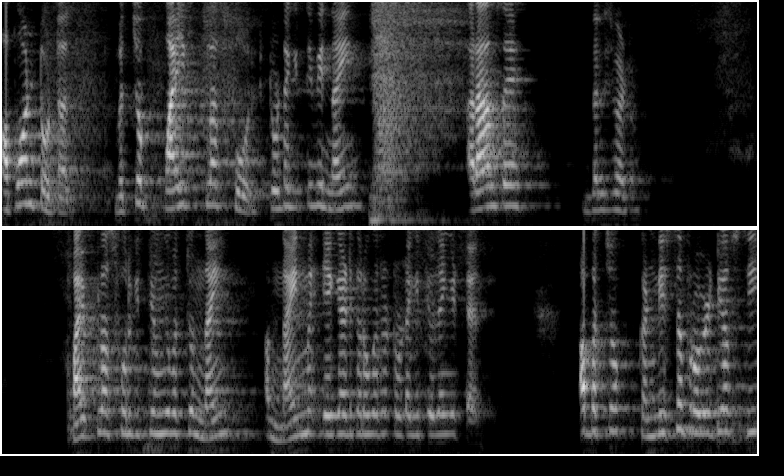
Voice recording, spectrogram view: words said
अपॉन टोटल बच्चों फाइव प्लस फोर टोटल कितनी भी नाइन आराम से। जल्दी से बैठो। फाइव प्लस फोर कितने होंगे बच्चों? नाइन अब नाइन में एक ऐड करोगे तो टोटल कितनी हो जाएँगे? टेन अब बच्चों conditional probability of C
